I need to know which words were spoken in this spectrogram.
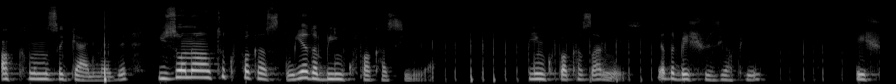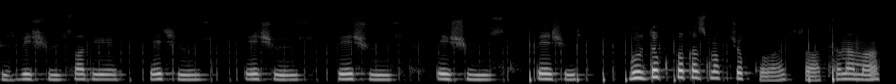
aklımıza gelmedi. 116 kupa kastım ya da 1000 kupa kasayım ya. 1000 kupa kasar mıyız? Ya da 500 yapayım. 500 500 hadi 500 500 500 500 500 Burada kupa kasmak çok kolay zaten ama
